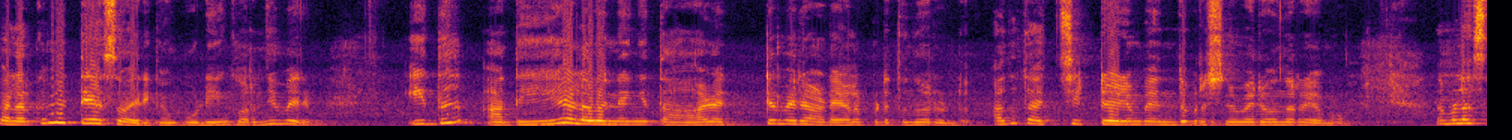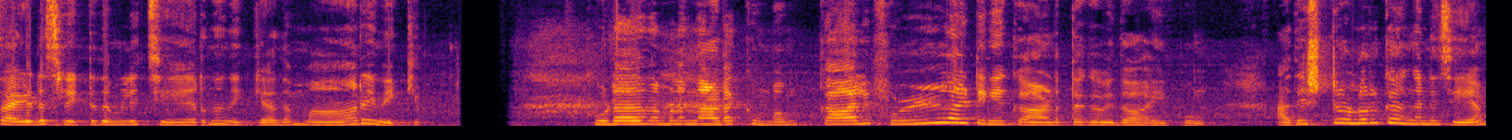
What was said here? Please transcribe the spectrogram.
പലർക്കും വ്യത്യാസമായിരിക്കും കൂടിയും കുറഞ്ഞും വരും. ഇത് അതേ അളവുണ്ടെങ്കിൽ താഴെ ഏറ്റവും വരെ അടയാളപ്പെടുത്തുന്നവരുണ്ട്. അത് തച്ചിട്ട് കഴിയുമ്പോൾ എന്ത് പ്രശ്നം വരുമെന്നറിയാമോ നമ്മൾ സൈഡ് സ്ലിറ്റ് തമ്മിൽ ചേർന്ന് നിൽക്കാതെ മാറി നിൽക്കും. കൂടാതെ നമ്മൾ നടക്കുമ്പം കാൽ ഫുള്ളായിട്ട് ഇങ്ങനെ കാണത്തക്ക വിധമായിപ്പോവും അതിഷ്ടമുള്ളവർക്ക് അങ്ങനെ ചെയ്യാം.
